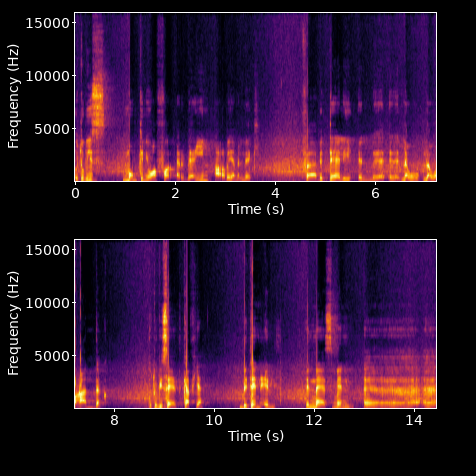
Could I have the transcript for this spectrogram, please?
اتوبيس ممكن يوفر 40 عربية ملاكي. فبالتالي ال- لو لو عندك أتوبيسات كافية بتنقل الناس من آه، آه،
